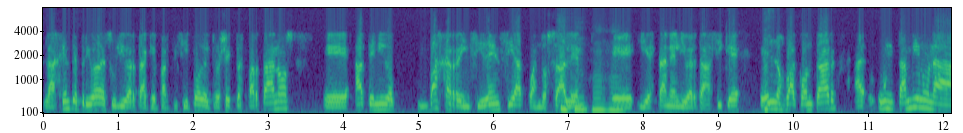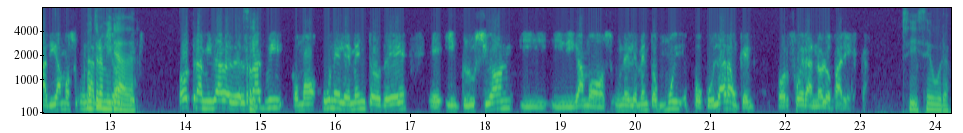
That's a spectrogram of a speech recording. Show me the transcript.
la gente privada de su libertad que participó del proyecto Espartanos, ha teniado baja reincidencia cuando salen eh, y están en libertad. Así que él nos va a contar un, también una, digamos, una otra mirada. Otra mirada del rugby como un elemento de eh, inclusión y, digamos, un elemento muy popular, aunque por fuera no lo parezca. Sí, seguro.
